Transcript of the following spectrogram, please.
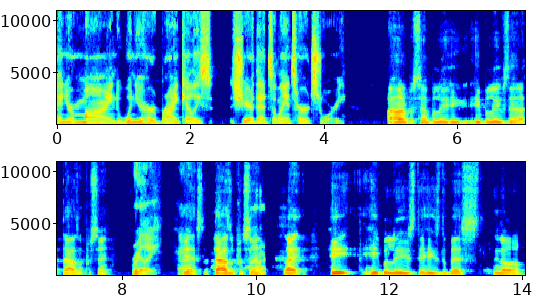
and your mind when you heard Brian Kelly share that Lance Heard story? hundred percent believe he he believes that a thousand percent. Really? Yes, a thousand percent. Like he he believes that he's the best, you know,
